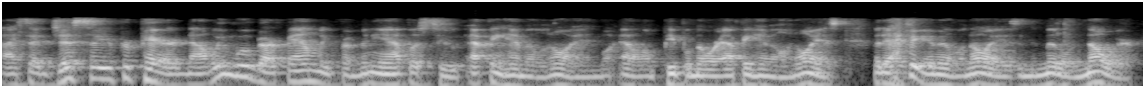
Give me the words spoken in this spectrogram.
I said, just so you're prepared. Now we moved our family from Minneapolis to Effingham, Illinois, and I don't know people know where Effingham, Illinois is, but Effingham, Illinois is in the middle of nowhere.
